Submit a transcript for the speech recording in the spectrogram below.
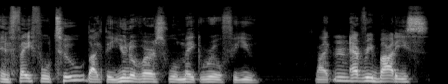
and faithful to, like the universe will make real for you. Like everybody's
